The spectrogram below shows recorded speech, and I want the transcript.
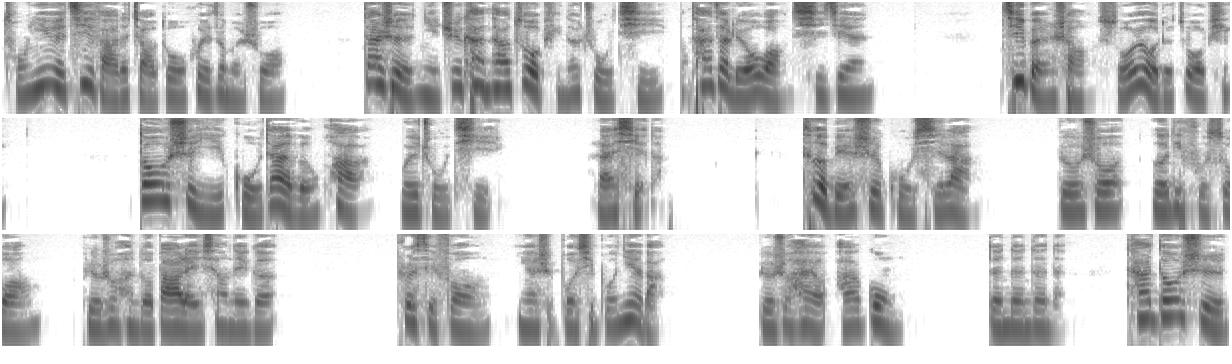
从音乐技法的角度会这么说。但是你去看他作品的主题，他在流亡期间，基本上所有的作品都是以古代文化为主题来写的，特别是古希腊，比如说《俄狄浦斯王》，比如说很多芭蕾，像那个《Persephone》，应该是波西波涅吧，比如说还有《阿贡》等等等等，它都是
